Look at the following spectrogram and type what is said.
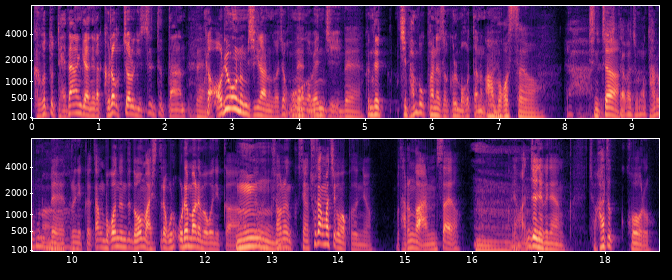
그것도 대단한 게 아니라 그럭저럭 있을 듯한 네. 그러니까 어려운 음식이라는 거죠 홍어가 네. 왠지 네. 근데 집 한복판에서 그걸 먹었다는 거예요 아 먹었어요. 야, 진짜. 시대가 정말 다르구나 네, 그러니까 딱 먹었는데 너무 맛있더라고. 오랜만에 먹으니까. 음. 저는 그냥 초장만 찍어 먹거든요. 뭐 다른 거 안 싸요. 그냥 완전히 그냥 저 하드코어로. 음.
